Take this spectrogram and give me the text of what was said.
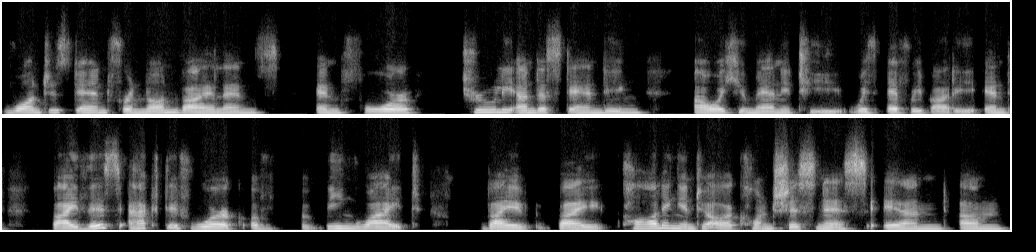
want to stand for nonviolence and for truly understanding our humanity with everybody. And by this active work of, being white, by by calling into our consciousness and um,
